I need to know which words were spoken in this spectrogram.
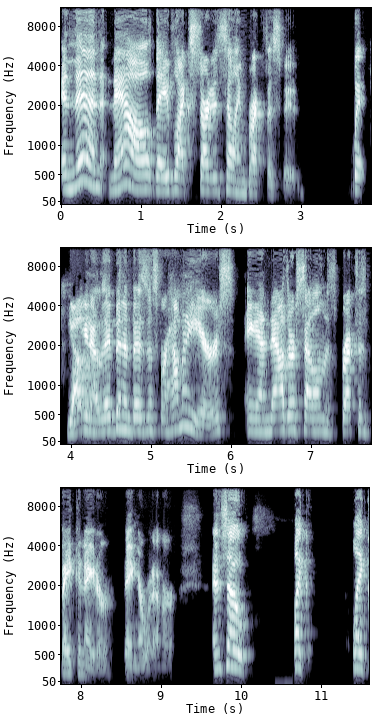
And then now they've like started selling breakfast food. But yep. you know, they've been in business for how many years, and now they're selling this breakfast baconator thing or whatever. And so, like, like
